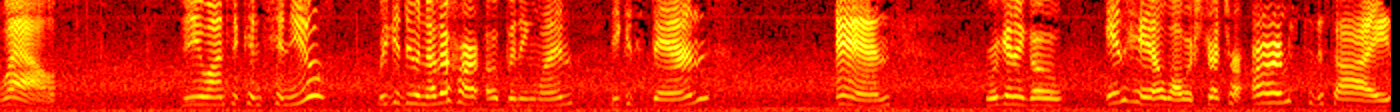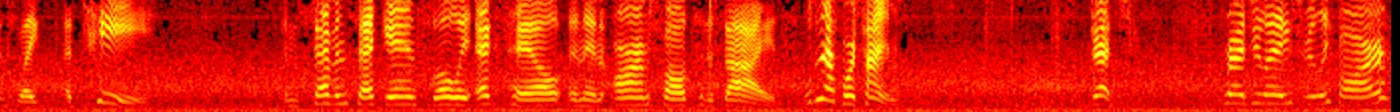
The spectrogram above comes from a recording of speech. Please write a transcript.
Wow. Do you want to continue? We could do another heart opening one. You could stand and we're going to go inhale while we stretch our arms to the sides like a T. In seven seconds, slowly exhale, and then arms fall to the sides. We'll do that four times. Stretch. Spread your legs really far.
